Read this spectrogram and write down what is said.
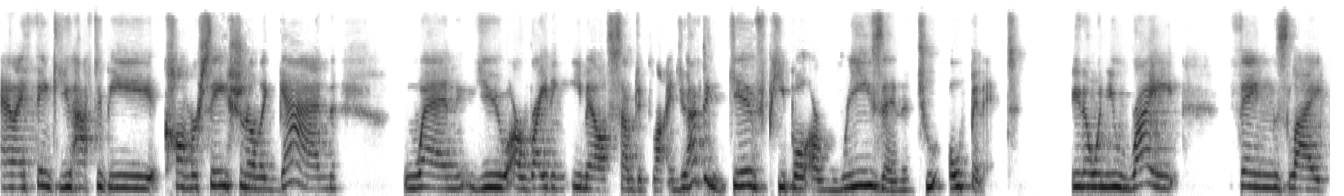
And I think you have to be conversational again when you are writing email subject lines. You have to give people a reason to open it. You know, when you write things like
